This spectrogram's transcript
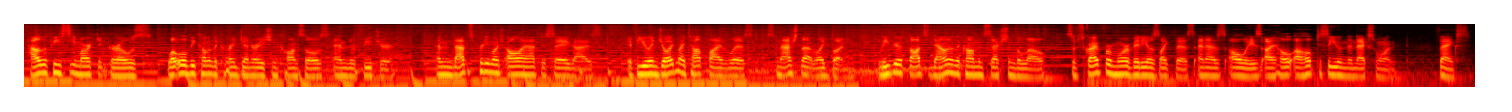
how the PC market grows, what will become of the current generation consoles and their future. And that's pretty much all I have to say, guys. If you enjoyed my top 5 list, smash that like button. Leave your thoughts down in the comments section below. Subscribe for more videos like this, and as always, I hope I hope to see you in the next one. Thanks.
